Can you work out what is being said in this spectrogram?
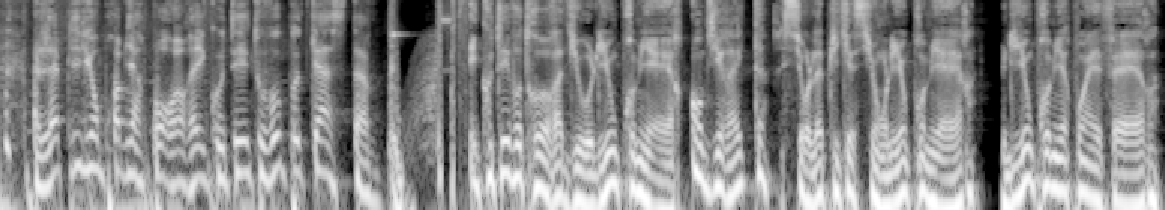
L'appli Lyon Première pour réécouter tous vos podcasts. Écoutez votre radio Lyon Première en direct sur l'application Lyon Première, lyonpremière.fr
